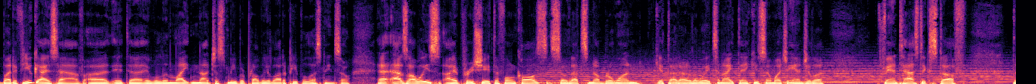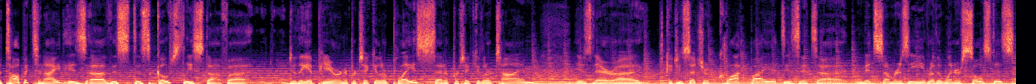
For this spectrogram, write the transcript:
But if you guys have, uh, it uh, it will enlighten not just me, but probably a lot of people listening. So as always, I appreciate the phone calls. So that's number one. Get that out of the way tonight. Thank you so much, Angela. Fantastic stuff. The topic tonight is uh, this this ghostly stuff. Uh, do they appear in a particular place at a particular time? Is there? Uh, could you set your clock by it? Is it uh, Midsummer's Eve or the winter solstice?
